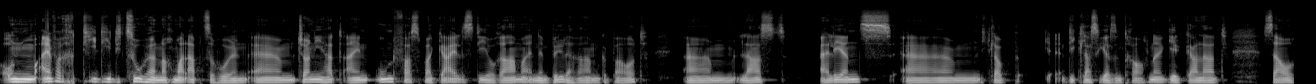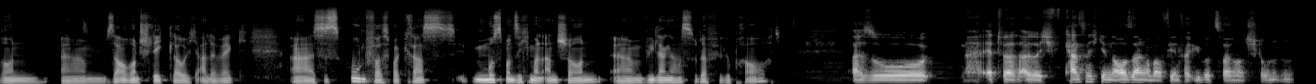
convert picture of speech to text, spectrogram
Um einfach die, die, die zuhören, nochmal abzuholen. Ähm, Johnny hat ein unfassbar geiles Diorama in dem Bilderrahmen gebaut. Ähm, Last Alliance, ähm, ich glaube, die Klassiker sind drauf, ne? Gilt Galad, Sauron. Ähm, Sauron schlägt, glaube ich, alle weg. Äh, es ist unfassbar krass. Muss man sich mal anschauen. Ähm, wie lange hast du dafür gebraucht? Also etwas, also ich kann es nicht genau sagen, aber auf jeden Fall über 200 Stunden,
